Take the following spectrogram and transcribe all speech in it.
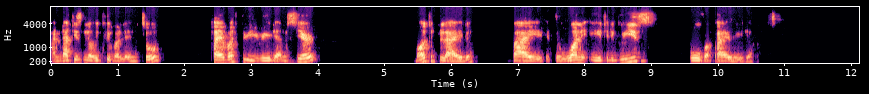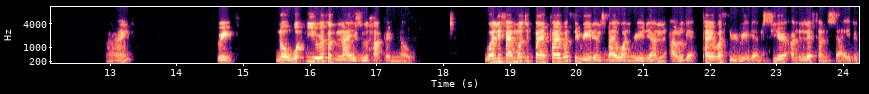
and that is now equivalent to pi over 3 radians here, multiplied by the 180 degrees over pi radians. All right, great. Now, what do you recognize will happen now? Well, if I multiply pi over 3 radians by 1 radian, I will get pi over 3 radians here on the left-hand side.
